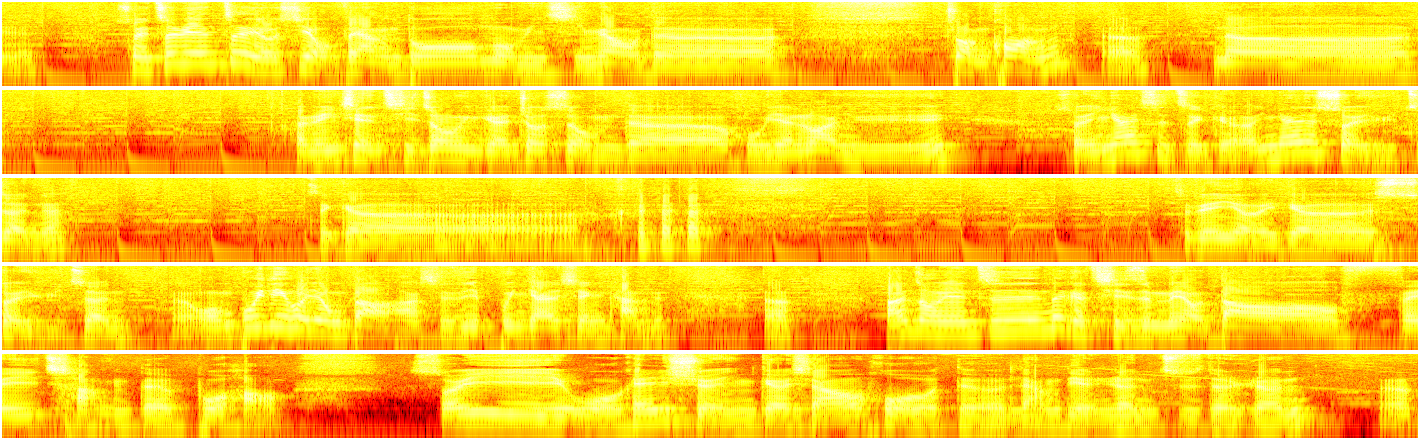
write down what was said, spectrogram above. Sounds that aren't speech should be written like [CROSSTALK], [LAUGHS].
所以这边这个游戏有非常多莫名其妙的状况，呃，那很明显，其中一个就是我们的胡言乱语，所以应该是这个，应该是碎语症呢。这个呵呵 [LAUGHS] 这边有一个睡语症，呃，我们不一定会用到啊，其实不应该先看的，呃。反正总而言之，那个其实没有到非常的不好，所以我可以选一个想要获得两点认知的人，嗯，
